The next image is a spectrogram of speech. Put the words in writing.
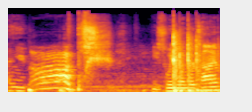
and you ah, you swing one more time,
